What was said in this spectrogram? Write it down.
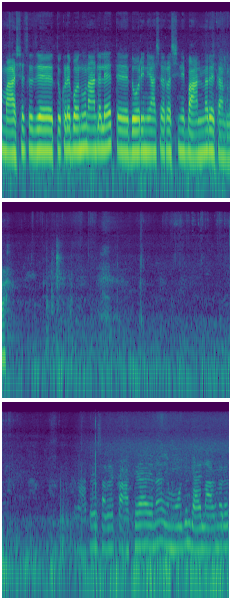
माशाचे जे तुकडे बनवून आणलेले आहेत ते दोरीने असं रस्सीने बांधणार आहेत आणला तर आता हे सगळ्या काठ्या आहे ना हे मोजून घ्यायला लागणार आहेत.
